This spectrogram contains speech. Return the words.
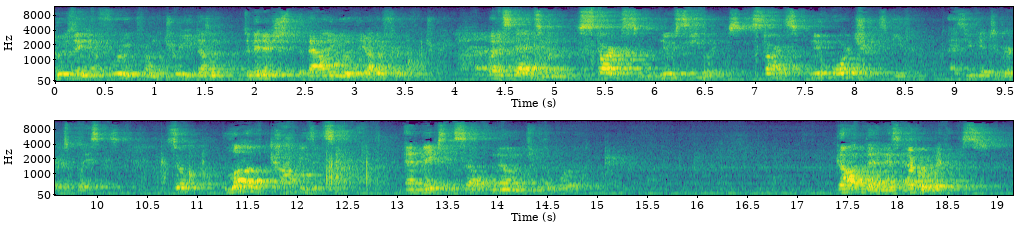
losing a fruit from the tree doesn't diminish the value of the other fruit on the tree. But instead starts new seedlings, starts new orchards even, as you get to various places. So love copies itself and makes itself known through the world. God then is ever with us.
